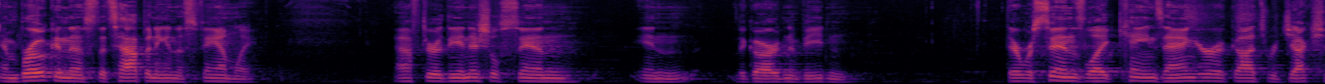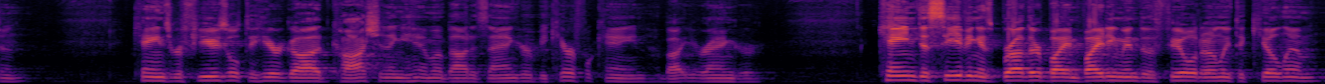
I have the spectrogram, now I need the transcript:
and brokenness that's happening in this family after the initial sin in the Garden of Eden. There were sins like Cain's anger at God's rejection, Cain's refusal to hear God cautioning him about his anger. Be careful, Cain, about your anger. Cain deceiving his brother by inviting him into the field only to kill him.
